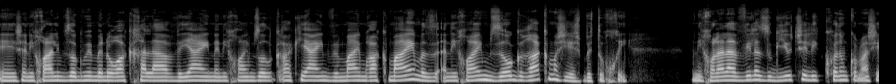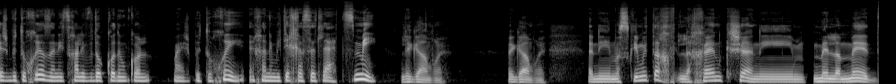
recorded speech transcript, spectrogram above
אה, שאני יכולה למזוג ממנו רק חלב ויין, אני יכולה למזוג רק יין ומים רק מים, אז אני יכולה למזוג רק מה שיש בתוכי. אני יכולה להביא לזוגיות שלי קודם כל מה שיש בתוכי, אז אני צריכה לבדוק קודם כל מה יש בתוכי, איך אני מתייחסת לעצמי. לגמרי, לגמרי. אני מסכים איתך, לכן כשאני מלמד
